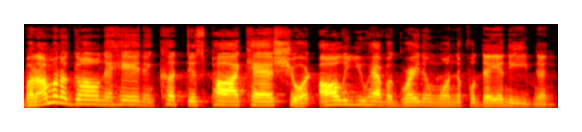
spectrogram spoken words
But I'm going to go on ahead and cut this podcast short. All of you have a great and wonderful day and evening.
